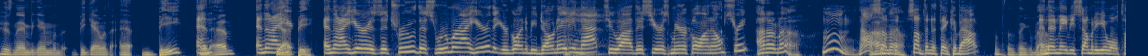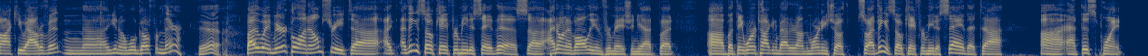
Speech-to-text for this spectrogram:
whose name began with began with a B and M. And then I yeah, hear, B. and then I hear, is it true? This rumor I hear that you're going to be donating that to uh, this year's Miracle on Elm Street. I don't know. Hmm. Well, something something to think about. Something to think about. And then maybe somebody will talk you out of it, and uh, you know we'll go from there. yeah. By the way, Miracle on Elm Street. Uh, I, I think it's okay for me to say this. Uh, I don't have all the information yet, but uh, but they were talking about it on the morning show, so I think it's okay for me to say that uh, uh, at this point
